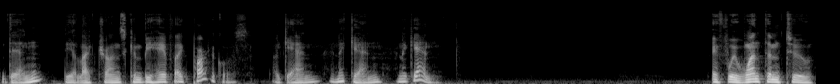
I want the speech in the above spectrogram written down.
then the electrons can behave like particles again and again and again. If we want them to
